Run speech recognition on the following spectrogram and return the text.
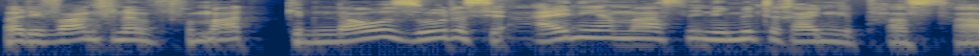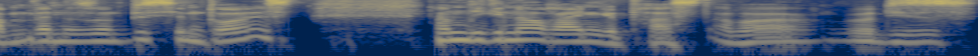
Weil die waren von dem Format genau so, dass sie einigermaßen in die Mitte reingepasst haben. Wenn du so ein bisschen dann haben die genau reingepasst. Aber so dieses,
